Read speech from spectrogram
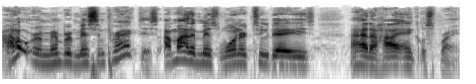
I don't remember missing practice. I might have missed one or two days. I had a high ankle sprain.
